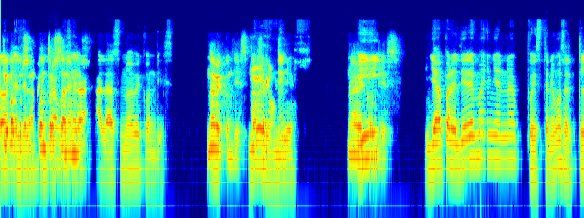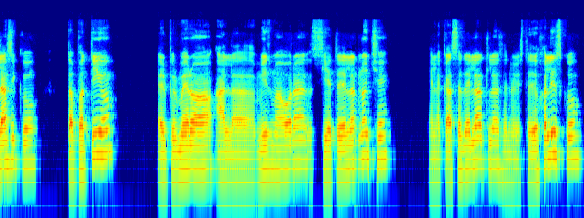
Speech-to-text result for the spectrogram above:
¿Qué Perdón, el otros del América encuentros va a ser tenemos? a, a las 9 con 10. 9 con 10, 9 perfecto. con ¿sí? 10. 9 con Y 10. ya para el día de mañana, pues tenemos el clásico tapatío, el primero a, a la misma hora, 7 de la noche, en la casa del Atlas, en el Estadio Jalisco.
